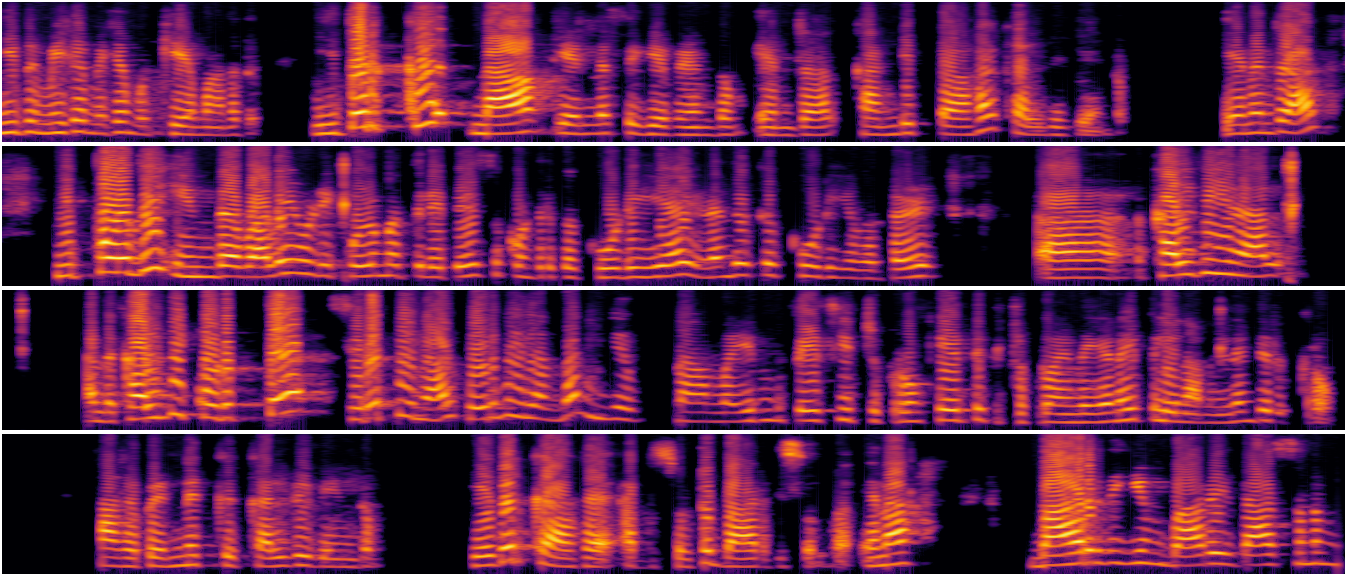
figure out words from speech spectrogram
இது மிக மிக முக்கியமானது. இதற்கு நாம் என்ன செய்ய வேண்டும் என்றால் கண்டிப்பாக கல்வி வேண்டும். ஏனென்றால் இப்பொழுது இந்த வலையொலி குழுமத்திலே பேசிக் கொண்டிருக்கக்கூடிய இழந்திருக்கக்கூடியவர்கள் ஆஹ் கல்வியினால் அந்த கல்வி கொடுத்த சிறப்பினால் பெருமையினால் தான் நாம இருந்து பேசிட்டு இருக்கிறோம் கேட்டுக்கிட்டு இருக்கிறோம். இந்த இணைப்பிலே நாம் இணைந்திருக்கிறோம். ஆக பெண்ணுக்கு கல்வி வேண்டும். எதற்காக? அப்படி சொல்லிட்டு பாரதி சொல்வார். ஏன்னா பாரதியும் பாரதிதாசனும்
